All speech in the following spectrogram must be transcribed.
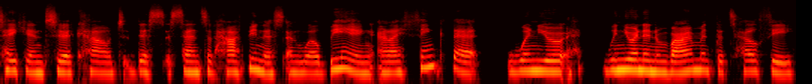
take into account this sense of happiness and well-being. And i think that when you're when you're in an environment that's healthy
